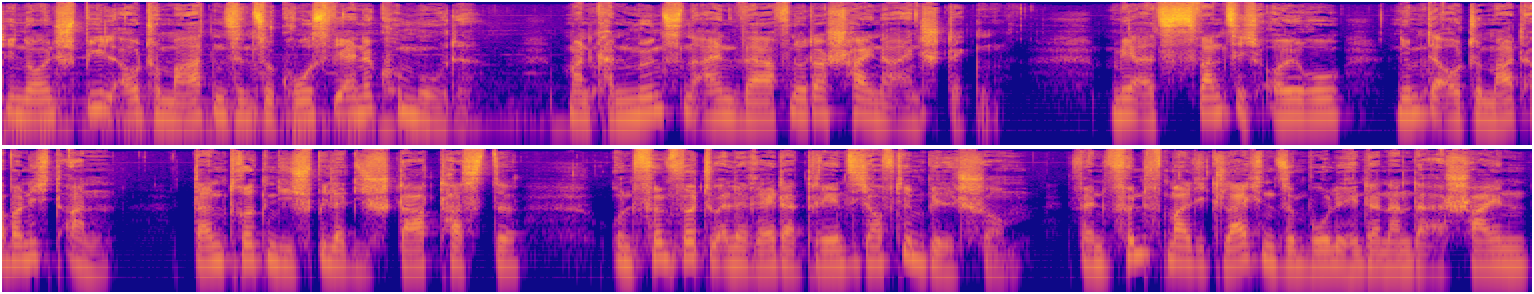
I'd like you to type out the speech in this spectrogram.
Die neuen Spielautomaten sind so groß wie eine Kommode. Man kann Münzen einwerfen oder Scheine einstecken. Mehr als 20 Euro nimmt der Automat aber nicht an. Dann drücken die Spieler die Starttaste und fünf virtuelle Räder drehen sich auf dem Bildschirm. Wenn fünfmal die gleichen Symbole hintereinander erscheinen,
